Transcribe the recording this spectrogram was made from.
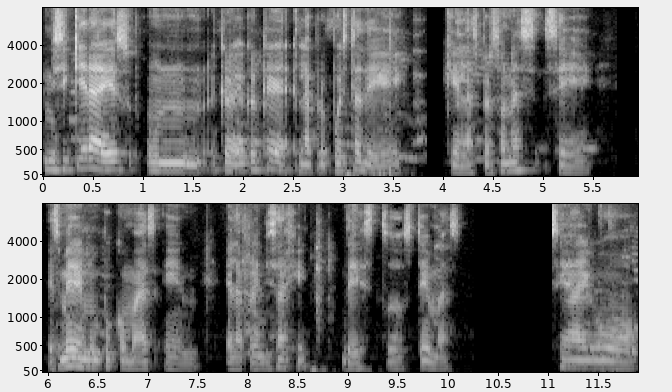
ni siquiera es un... Creo, creo que la propuesta de que las personas se esmeren un poco más en el aprendizaje de estos temas sea algo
